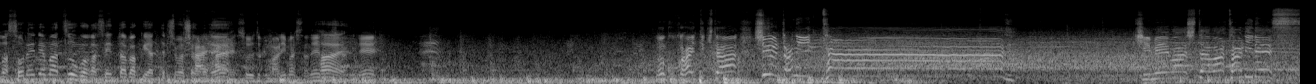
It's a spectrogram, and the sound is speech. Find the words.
まあそれで松岡がセンターバックやったりしましたからね、はいはい、そういう時もありましたね、はい。確かにね。うんここ入ってきた。シュートに行った決めました渡りです。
